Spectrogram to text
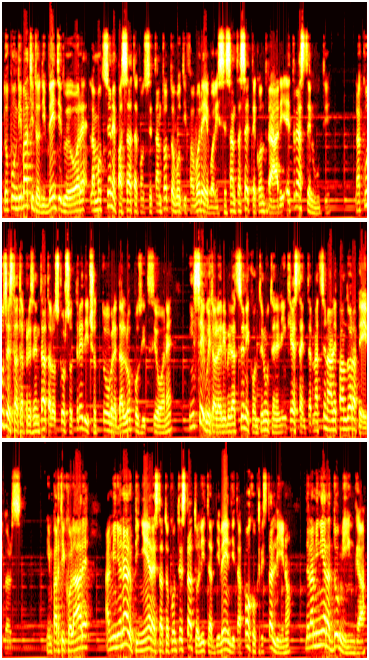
Dopo un dibattito di 22 ore, la mozione è passata con 78 voti favorevoli, 67 contrari e 3 astenuti. L'accusa è stata presentata lo scorso 13 ottobre dall'opposizione in seguito alle rivelazioni contenute nell'inchiesta internazionale Pandora Papers. In particolare, al milionario Piniera è stato contestato l'iter di vendita poco cristallino della miniera Dominga.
